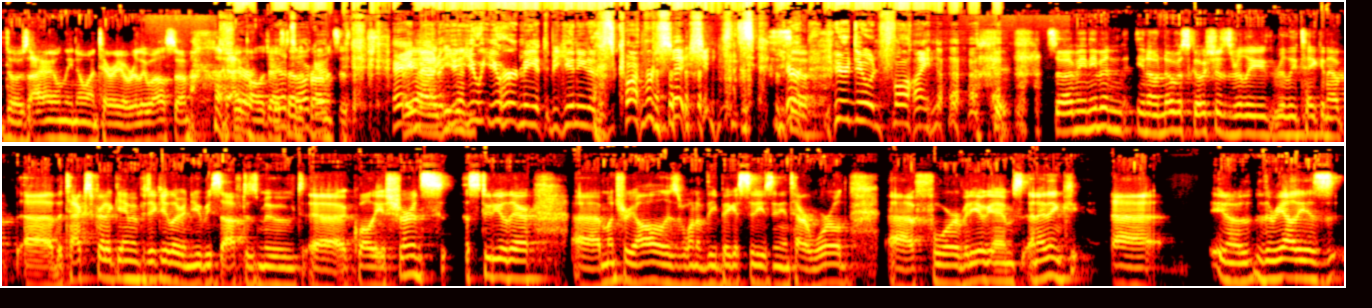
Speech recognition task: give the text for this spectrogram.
those. I only know Ontario really well, so sure. I apologize to other provinces. Hey yeah, man, like you, even, you you heard me at the beginning of this conversation. you're, so, you're doing fine. so I mean, even you know, Nova Scotia's really really taken up uh, the tax credit game in particular, and Ubisoft has moved uh, quality assurance studio there. Uh, Montreal is one of the biggest cities in the entire world uh, for video games, and I think uh, you know the reality is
